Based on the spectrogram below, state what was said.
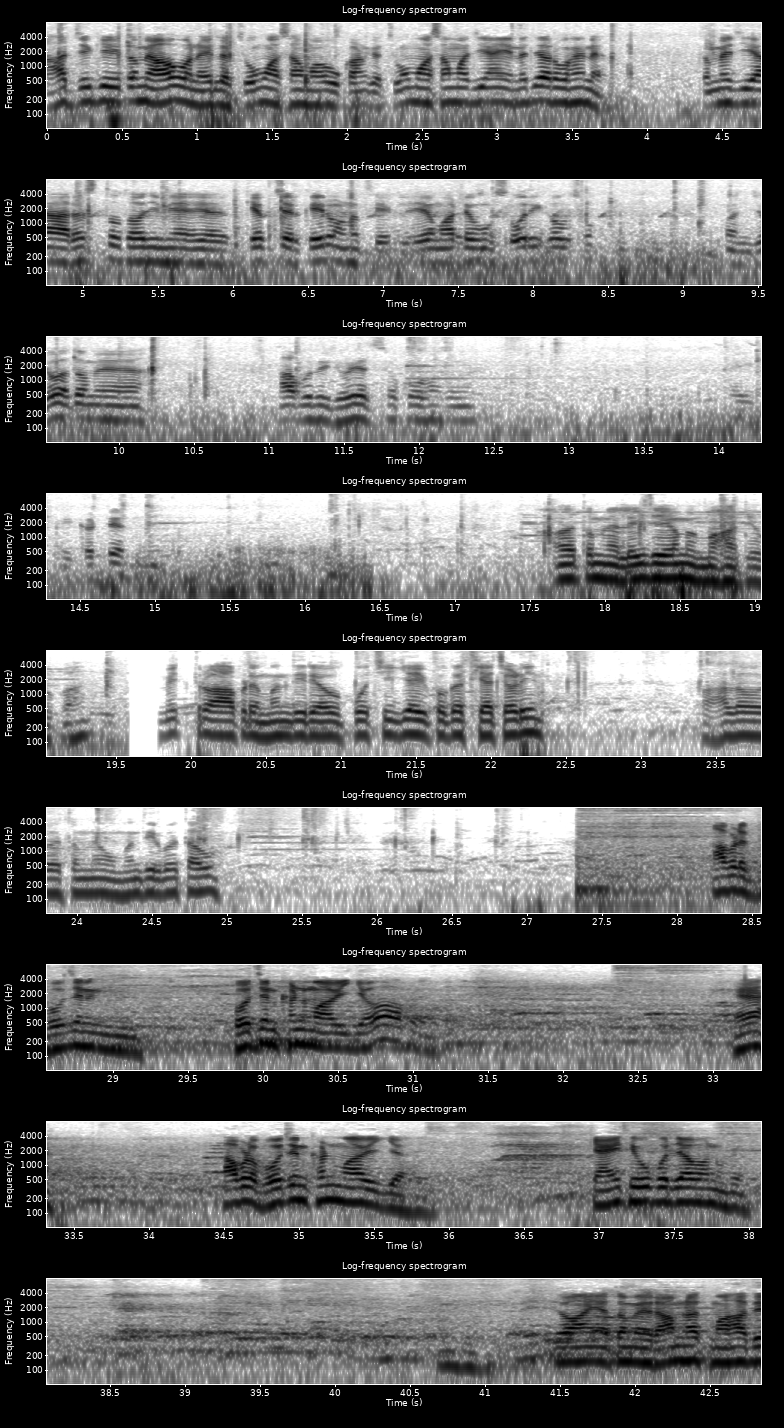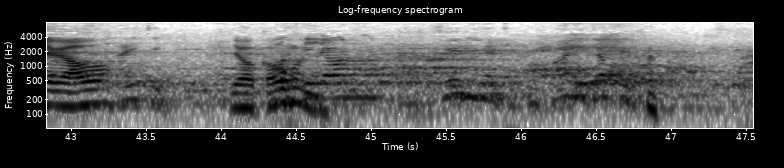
આ જગ્યાએ તમે આવો ને એટલે ચોમાસામાં આવું, કારણ કે ચોમાસામાં જે અહીંયા નજારો હોય ને, તમે જે આ રસ્તો તો હજી મેં કેપ્ચર કર્યો નથી, એટલે એ માટે હું સોરી કહું છું. પણ જો તમે આ બધું જોઈ જ શકો તમે. કંઈ કંઈ ઘટે જ નહીં. હવે તમને લઈ જઈએ અમે મહાદેવ પાસે મિત્રો, આપણે મંદિરે આવું પહોંચી ગયા પગથિયા ચડીને. હાલો, હવે તમને હું મંદિર બતાવું. આપણે ભોજન ભોજન ખંડમાં આવી ગયા આપણે. હે? આપણે ભોજન ખંડમાં આવી ગયા છે. ક્યાંયથી ઉપર જવાનું છે? જો અહીંયા તમે રામનાથ મહાદેવ આવો. જો કહું ને.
